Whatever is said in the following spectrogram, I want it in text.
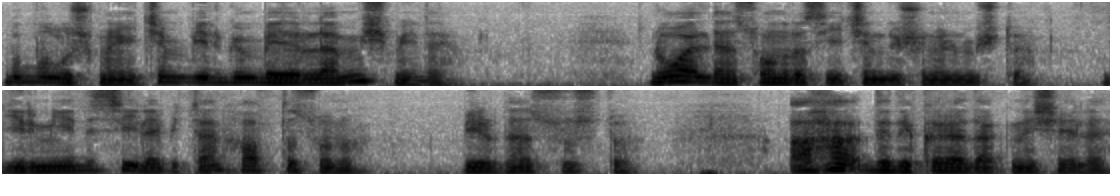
Bu buluşma için bir gün belirlenmiş miydi? Noel'den sonrası için düşünülmüştü. 27'siyle biten hafta sonu. Birden sustu. Aha dedi Kredak neşeyle.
